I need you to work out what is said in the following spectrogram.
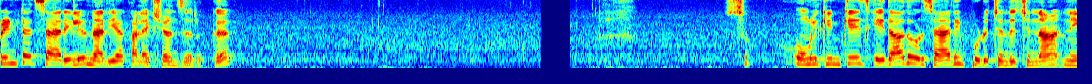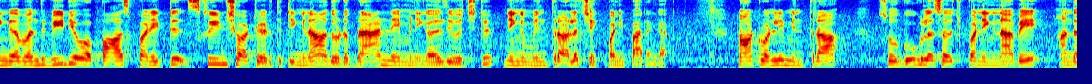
பிரிண்டட் சாரீலேயும் நிறையா கலெக்ஷன்ஸ் இருக்குது ஸோ உங்களுக்கு இன்கேஸ் ஏதாவது ஒரு சாரீ பிடிச்சிருந்துச்சுன்னா நீங்கள் வந்து வீடியோவை பாஸ் பண்ணிவிட்டு ஸ்க்ரீன்ஷாட் எடுத்துட்டிங்கன்னா அதோட பிராண்ட் நேம் நீங்கள் எழுதி வச்சுட்டு நீங்கள் மிந்த்ராவில் செக் பண்ணி பாருங்கள் நாட் ஒன்லி மிந்த்ரா ஸோ கூகுளில் சர்ச் பண்ணிங்கனாவே அந்த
